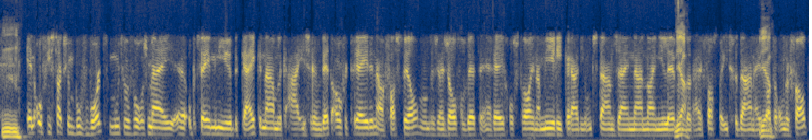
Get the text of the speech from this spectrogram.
Hmm. En of hij straks een boef wordt, moeten we volgens mij eh, op twee manieren bekijken. Namelijk, A, is er een wet overtreden? Nou, vast wel, want er zijn zoveel wetten en regels, vooral in Amerika, die ontstaan zijn na 9-11, Ja. dat hij vast wel iets gedaan heeft Ja. wat eronder valt.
